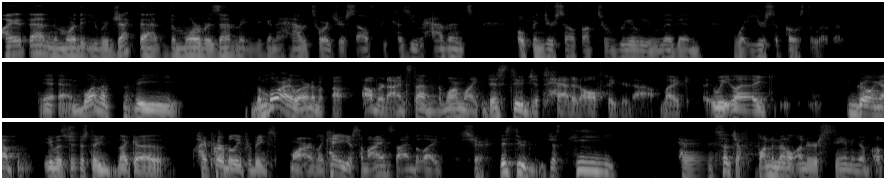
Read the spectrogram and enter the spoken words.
quiet that, and the more that you reject that, the more resentment you're going to have towards yourself because you haven't opened yourself up to really live in what you're supposed to live in. Yeah, and one of the the more I learn about Albert Einstein, the more I'm like, this dude just had it all figured out. Like we like growing up, it was just a like a hyperbole for being smart. Like, hey, you're some Einstein, but like, sure, this dude just he had such a fundamental understanding of, of,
